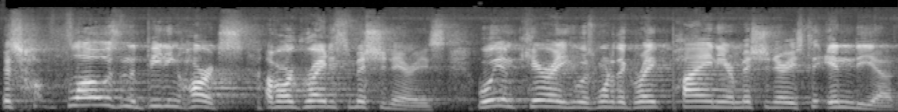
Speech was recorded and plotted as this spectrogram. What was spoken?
This flows in the beating hearts of our greatest missionaries. William Carey, who was one of the great pioneer missionaries to India,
